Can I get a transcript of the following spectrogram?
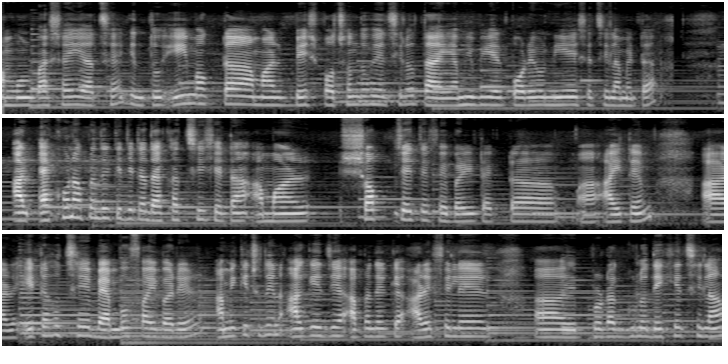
আম্মুর বাসায় আছে, কিন্তু এই মগটা আমার বেশ পছন্দ হয়েছিল, তাই আমি বিয়ের পরেও নিয়ে এসেছিলাম এটা। আর এখন আপনাদেরকে যেটা দেখাচ্ছি, সেটা আমার সবচাইতে ফেভারিট একটা আইটেম আর এটা হচ্ছে ব্যাম্বো ফাইবারের আমি কিছুদিন আগে যে আপনাদেরকে আরএফএলের প্রোডাক্টগুলো দেখেছিলাম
